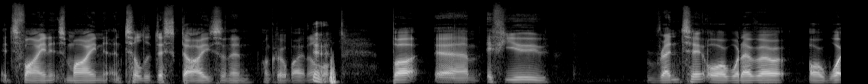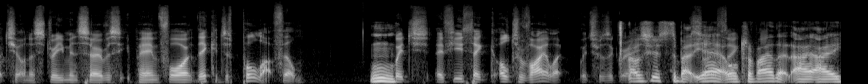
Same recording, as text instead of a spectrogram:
It's fine, it's mine until the disc dies, and then I'm going to go buy another Yeah. one. But um, if you rent it or whatever, or watch it on a streaming service that you're paying for, they could just pull that film. Mm. Which, if you think Ultraviolet, which was a great, I was just about yeah, ultraviolet. I, I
